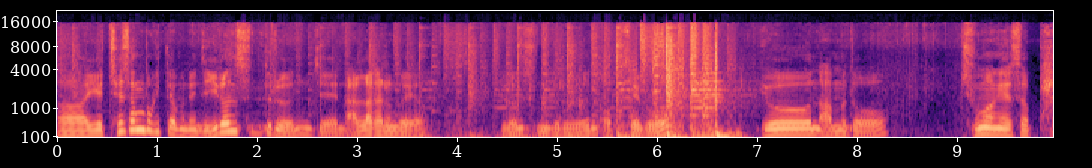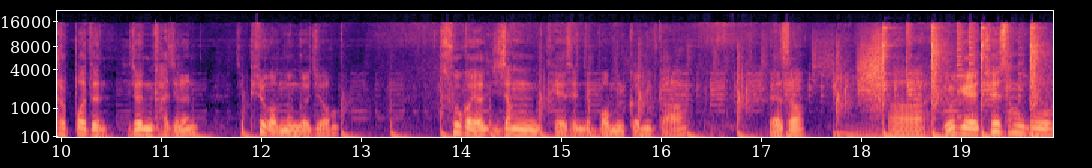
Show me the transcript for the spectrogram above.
아, 이게 최상보기 때문에 이제 이런 순들은 이제 날아가는 거예요. 이런 순들은 없애고, 요 나무도 중앙에서 바로 뻗은 이런 가지는 필요가 없는 거죠. 수가 여- 이 상태에서 이제 머물 거니까. 그래서, 아, 요게 최상부,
